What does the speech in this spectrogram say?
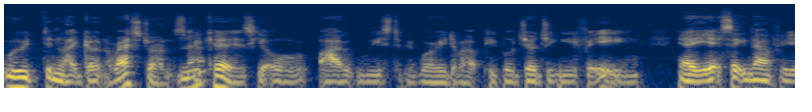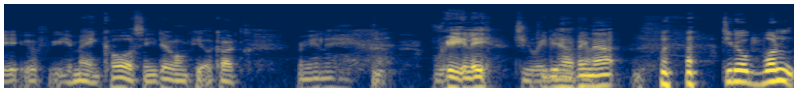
we didn't like going to restaurants because you all, I we used to be worried about people judging you for eating. You know, you're sitting down for your, for your main course and you don't want people going, really, really, do you really be having that? Do you know one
